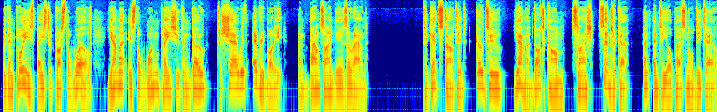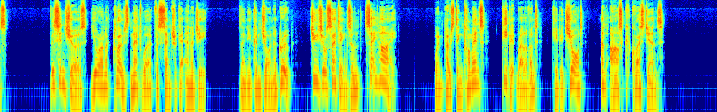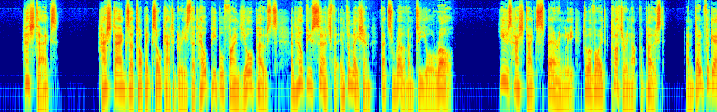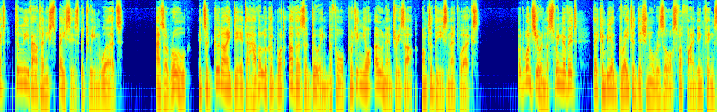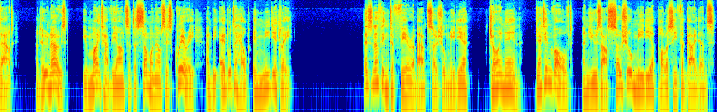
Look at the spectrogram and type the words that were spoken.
With employees based across the world, Yammer is the one place you can go to share with everybody and bounce ideas around. To get started, go to yammer.com slash Centrica and enter your personal details. This ensures you're on a closed network for Centrica Energy. Then you can join a group, choose your settings and say hi. When posting comments, keep it relevant, keep it short, and ask questions. Hashtags. Hashtags are topics or categories that help people find your posts and help you search for information that's relevant to your role. Use hashtags sparingly to avoid cluttering up the post. And don't forget to leave out any spaces between words. As a rule, it's a good idea to have a look at what others are doing before putting your own entries up onto these networks. But once you're in the swing of it, they can be a great additional resource for finding things out. And who knows, you might have the answer to someone else's query and be able to help immediately. There's nothing to fear about social media. Join in, get involved, and use our social media policy for guidance.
